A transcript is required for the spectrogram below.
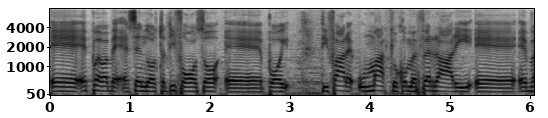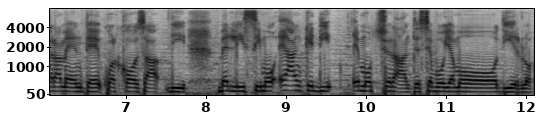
e, e poi vabbè essendo oltre tifoso e poi di fare un marchio come Ferrari è, è, veramente qualcosa di bellissimo e anche di emozionante se vogliamo dirlo.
